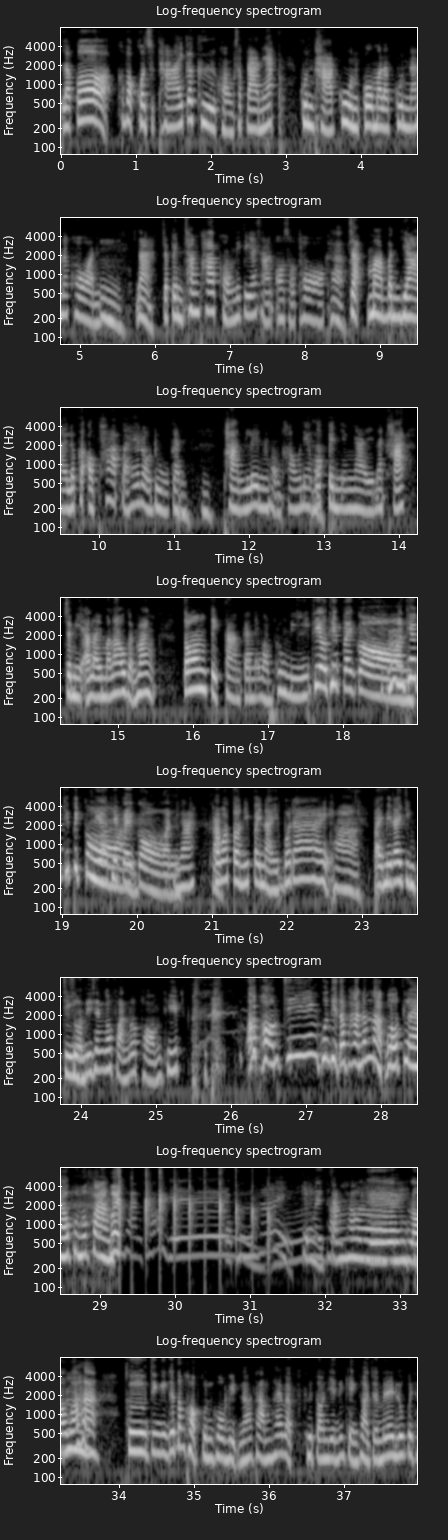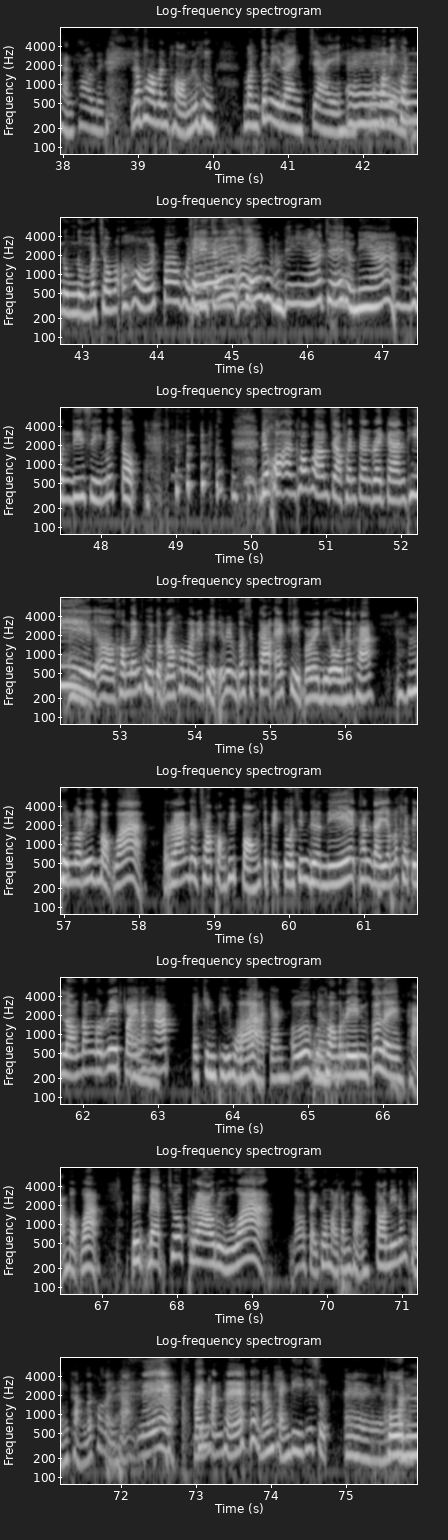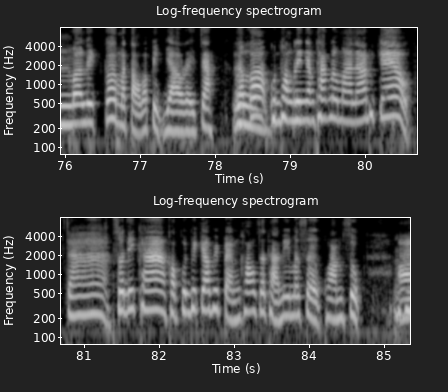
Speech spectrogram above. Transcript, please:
แล้วก็เขาบอกคนสุดท้ายก็คือของสัปดาห์เนี้ย คุณถากูลโกมลคุณนนครอืมน่ะจะเป็นช่างภาพของนิตยสารอสทค่ะจะมาบรรยายแล้วก็เอาภาพมาให้เราดูกันอืมผ่านเลนส์ของเขาเนี่ยค่ะว่าเป็นยังไงนะคะ จะมีอะไรมาเล่ากันบ้างต้องติดตามกันในวันพรุ่งนี้ เที่ยวทิพย์ไปก่ออืนมเที่ยวที่ไปก่อนเที่ยวทิพย์ไปก่อนนะค่ะเพราะว่าตอนนี้ไปไหนบ่ได้ค่ะไปไม่ได้จริงส่วนดิฉันก็ฝันว่าผอมทิพย์ๆอ๋อผอมจริง คุณติตภาน้ำหนักลดแล้วคุณผู้ฟังไม่ทาน ทานงข้าวเลยเย็นเพราะว่าอืมคือจริงๆก็ต้องขอบคุณโควิดนะทำให้แบบคือตอนเย็นนี่เขียนข่าวจนไม่ได้ลุกไปทานข้าวเลย แล้วพอมันผอมลงมันก็มีแรงใจเออแล้วพอมีคนหนุ่มๆมาชมว่าโอ้โหป้าหุ่นเจ๊ดีจังเลยเจ๊หุ่นดีนะเจ๊เดี๋ยวเนี้ยหุ่นดีสีไม่ตก เดี๋ยวขออ่านข้อความจากแฟนๆ รายการที่เอ่อคอมเมนต์คุยกับเราเข้ามาในเพจ FM 99 Active Radio นะคะ คุณวริศบอกว่า ร้านเดอะช็อกของพี่ป๋องจะปิดตัวสิ้นเดือนนี้ ท่านใดยังไม่เคยไปลองต้องรีบไปนะครับ ไปกินผีหัวอ่าขาดกัน เออ คุณนะทองรินก็เลยถามบอกว่า ปิดแบบชั่วคราวหรือว่าต้องใส่เครื่องหมายคำถาม ตอนนี้น้ำแข็งถังแล้วเท่าไหร่คะเน่แฟนพันธ์แท้ น้ำแข็งดีที่สุดเออนะะคุณวริศก็มาตอบว่าปิดยาวเลยจ้ะ แล้วก็คุณทองรินยังทักเรามานะพี่แก้ว จ้า สวัสดีค่ะ ขอบคุณพี่แก้วพี่แปมเข้าสถานีมาเสิร์ฟความสุข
